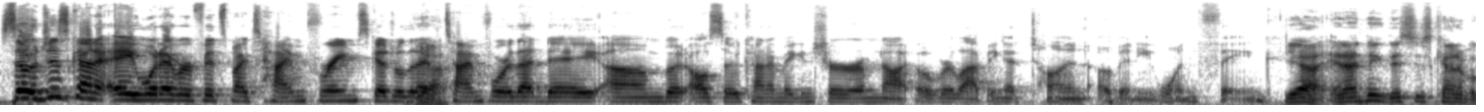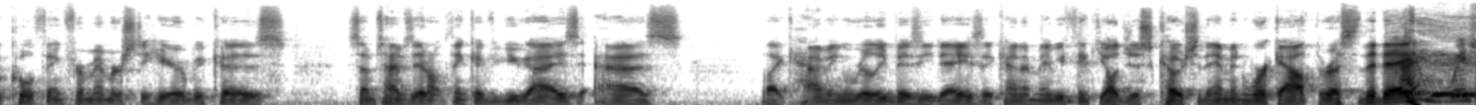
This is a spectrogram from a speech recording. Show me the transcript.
so just kind of a whatever fits my time frame schedule that I have time for that day, um, but also kind of making sure I'm not overlapping a ton of any one thing. Yeah, and I think this is kind of a cool thing for members to hear because sometimes they don't think of you guys as like having really busy days. They kind of maybe think y'all just coach them and work out the rest of the day. I wish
